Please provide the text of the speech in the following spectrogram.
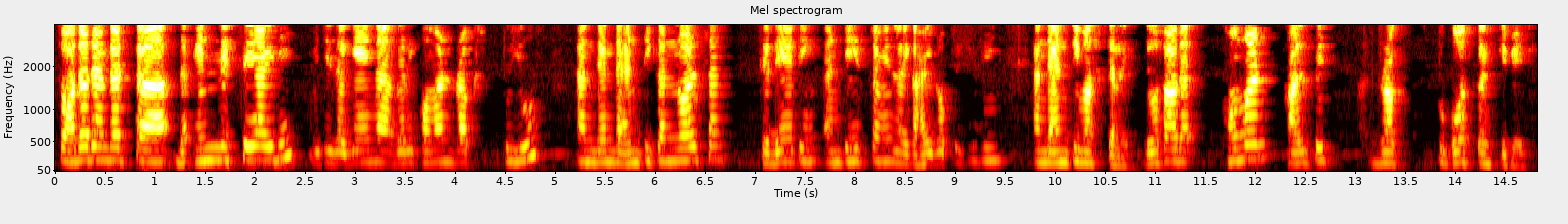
So other than that, uh, the NSAID, which is again a very common drugs to use, and then the anticonvulsant, sedating antihistamine like hydroxyzine, and the antimuscarinic. Those are the common culprit drugs to cause constipation.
